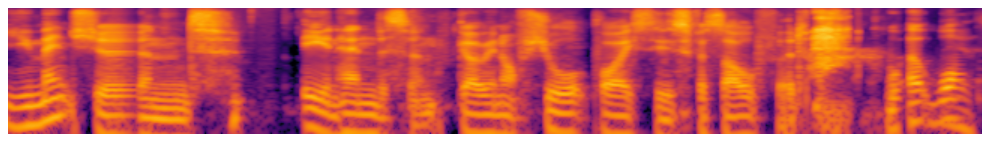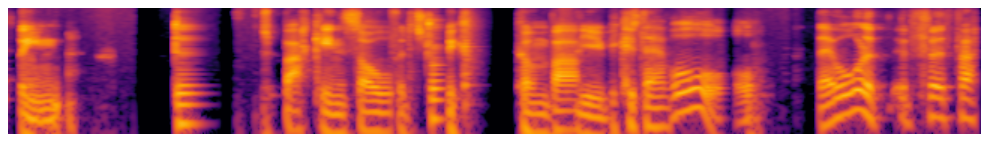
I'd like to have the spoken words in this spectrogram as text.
You mentioned Ian Henderson going off short prices for Salford. At what yes. point back in Salford strike come value because they're all they're all for, for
